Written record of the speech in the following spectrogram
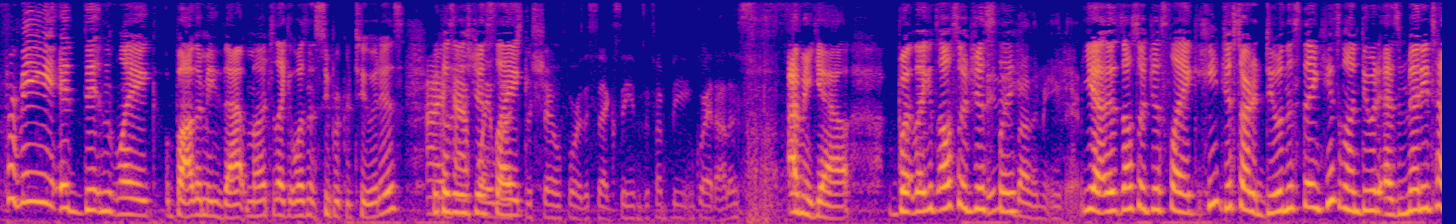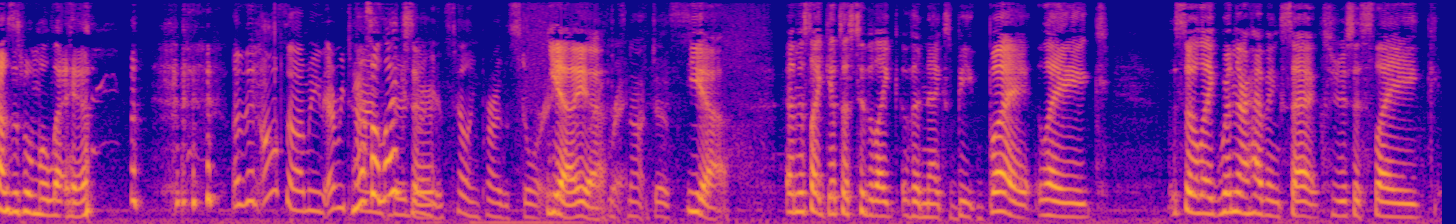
for me, it didn't like bother me that much. Like it wasn't super gratuitous because it was just like the show for the sex scenes. If I'm being quite honest, I mean, yeah, but like it's also It just didn't like bother me either. yeah, it's also just like he just started doing this thing. He's going to do it as many times as women will let him. And then also, I mean, every time also they're likes doing her. it, it's telling part of the story. yeah, yeah, it's not just yeah, and this like gets us to the like the next beat. But like, so like when they're having sex, you're just like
